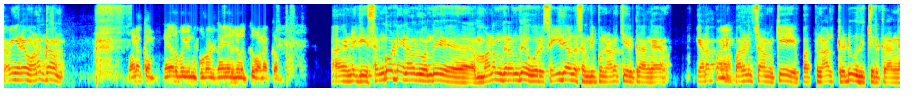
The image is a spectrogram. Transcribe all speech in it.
கவிஞரே வணக்கம். வணக்கம். நேர்மையின் குரல் நேயர்களுக்கு வணக்கம். இன்னைக்கு செங்கோட்டையன் அவர்கள் வந்து மனம் திறந்து ஒரு செய்தியாளர் சந்திப்பு நடத்தி இருக்கிறாங்க எடப்பாடி. பழனிசாமிக்கு பத்து நாள் கெடு விதிச்சிருக்கிறாங்க.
